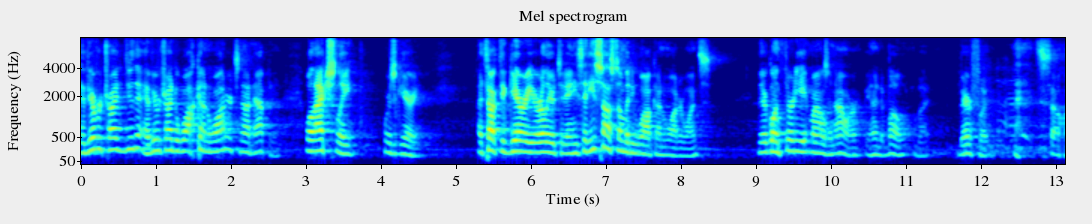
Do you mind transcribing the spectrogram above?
Have you ever tried to do that? Have you ever tried to walk on water? It's not happening. Well, actually, where's Gary? I talked to Gary earlier today, and he said he saw somebody walk on water once. They were going 38 miles an hour behind a boat, but barefoot. so,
